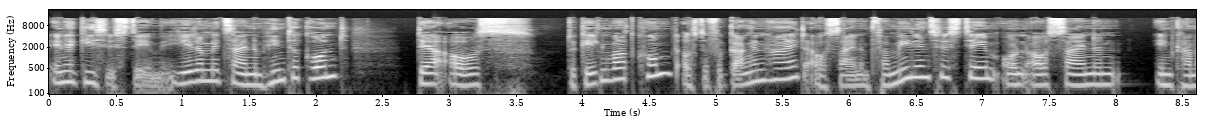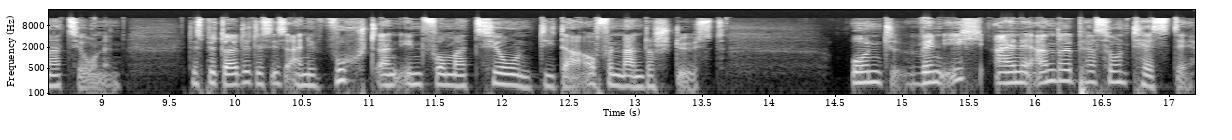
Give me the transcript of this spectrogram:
Energiesysteme, jeder mit seinem Hintergrund, der aus der Gegenwart kommt, aus der Vergangenheit, aus seinem Familiensystem und aus seinen Inkarnationen. Das bedeutet, es ist eine Wucht an Information, die da aufeinander stößt. Und wenn ich eine andere Person teste,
